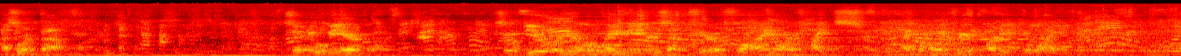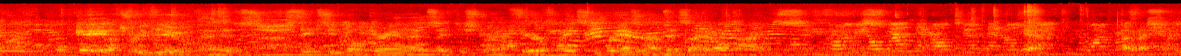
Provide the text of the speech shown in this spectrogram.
That's work, pal. Soon you will be airborne. So if you or your little aviators have a fear of flying or of heights, might want to wait for your party to arrive. Okay, let's review. That is uh, seat, seatbelt, carry-on item, safety strap, fear of heights, keep your hands and arms inside at all times. Yeah. Have a nice flight.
